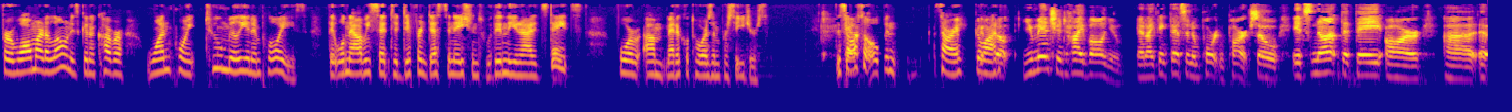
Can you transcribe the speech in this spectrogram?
for Walmart alone, is going to cover 1.2 million employees that will now be sent to different destinations within the United States for um, medical tourism procedures. This yeah. also open, Sorry, go on. No, you mentioned high volume, and I think that's an important part. So it's not that they are, uh, uh,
